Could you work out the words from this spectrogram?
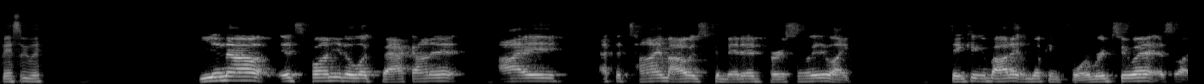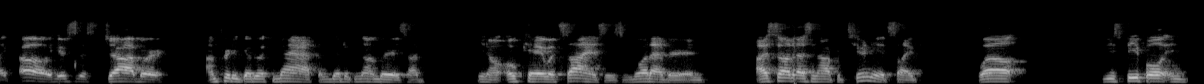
basically? You know, it's funny to look back on it. I at the time I was committed personally like thinking about it and looking forward to it as like, oh, here's this job where I'm pretty good with math, I'm good with numbers, I'm, you know, okay with sciences and whatever. And I saw it as an opportunity. It's like, well, these people in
